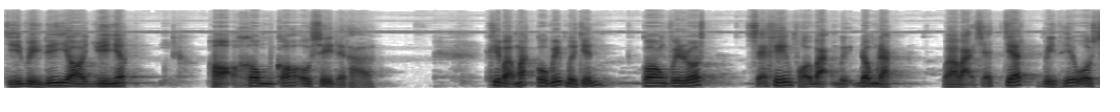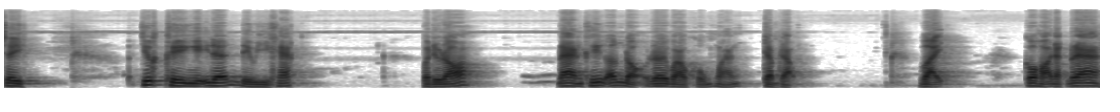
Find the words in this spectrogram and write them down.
chỉ vì lý do duy nhất họ không có oxy để thở khi bạn mắc Covid-19 con virus sẽ khiến phổi bạn bị đông đặc và bạn sẽ chết vì thiếu oxy trước khi nghĩ đến điều gì khác. Và điều đó đang khiến Ấn Độ rơi vào khủng hoảng trầm trọng. Vậy, câu hỏi đặt ra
